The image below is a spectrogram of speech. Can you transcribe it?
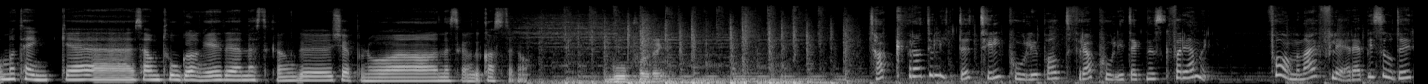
om å tenke seg om to ganger neste gang du kjøper noe, neste gang du kaster noe. God oppfordring. Takk for at du lyttet til Polipod fra Politeknisk forening. Få med deg flere episoder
